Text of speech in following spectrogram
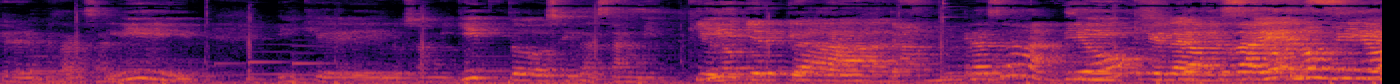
querer empezar a salir y que los amiguitos y las amiguitas. que uno quiere que. Gracias a Dios, Y que la verdad, los míos,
